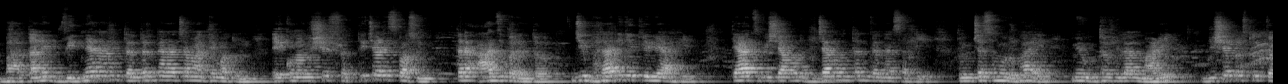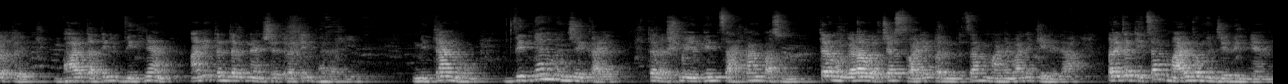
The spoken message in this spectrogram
भारताने विज्ञान आणि तंत्रज्ञानाच्या माध्यमातून एकोणावीसशे सत्तेचाळीसपासून तर आजपर्यंत जी भरारी घेतलेली आहे त्याच विषयावर विचारमंथन करण्यासाठी तुमच्यासमोर उभा आहे मी उद्धव विलाल माळी. विषय प्रस्तुत करतोय भारतातील विज्ञान आणि तंत्रज्ञान क्षेत्रातील भरारी मित्रांनो विज्ञान म्हणजे काय? तर अश्मयुगीन चाकांपासून तर मंगळावरच्या स्वारीपर्यंतचा मानवाने केलेला प्रगतीचा मार्ग म्हणजे विज्ञान.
